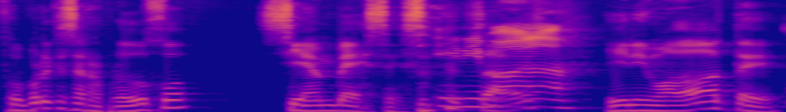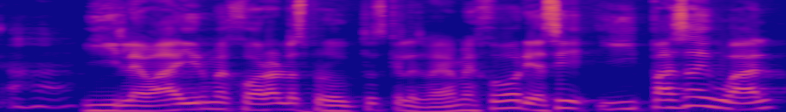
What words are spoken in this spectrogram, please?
fue porque se reprodujo 100 veces. Y ni. Y ni modote. Ajá. Y le va a ir mejor a los productos que les vaya mejor y así. Y pasa igual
